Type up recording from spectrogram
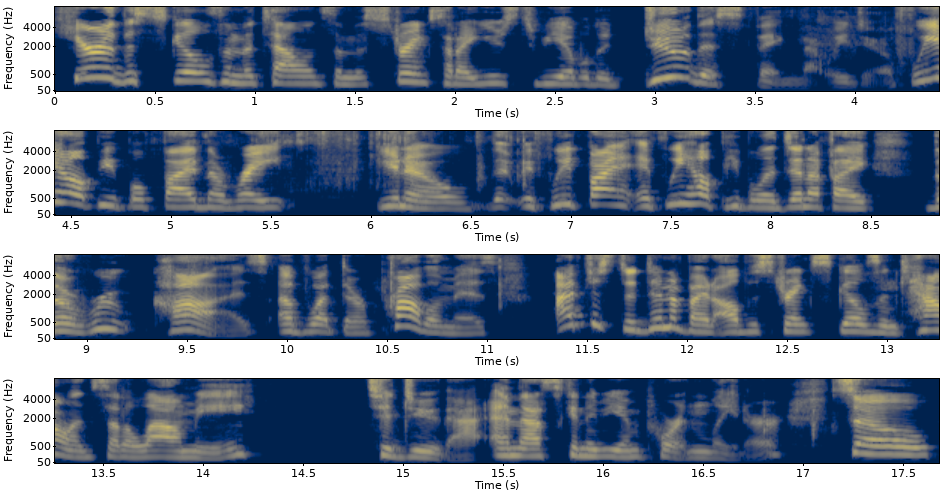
here are the skills and the talents and the strengths that I use to be able to do this thing that we do. If we help people find the right you know, if we find, if we help people identify the root cause of what their problem is, I've just identified all the strengths, skills, and talents that allow me to do that. And that's going to be important later. So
